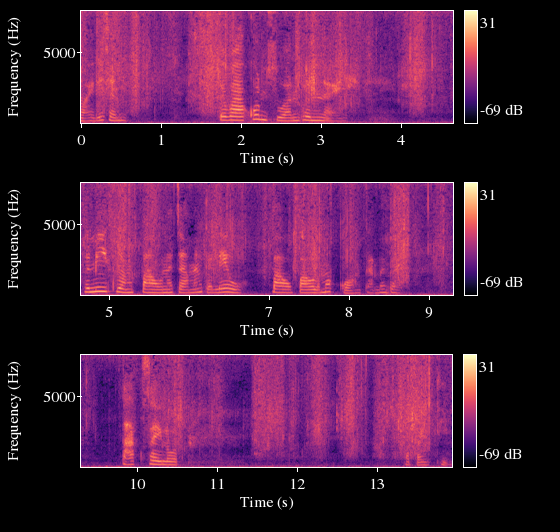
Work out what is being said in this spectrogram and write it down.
หน่อยๆได้ฉันแต่ว่าคนสวนเพิ่นไหนเพิ่นมีเครื่องเป่านะจ๊ะมันก็เร็ว เป่าเป่าแล้วมากรองกันเบิ่งกันตักใส่รถเอาไปทิ้ง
